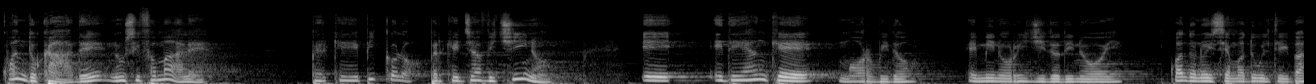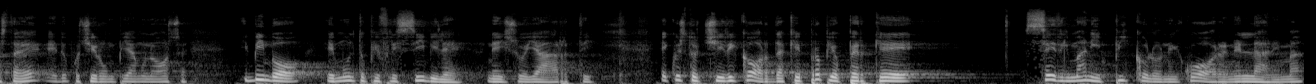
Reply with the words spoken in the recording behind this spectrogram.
quando cade non si fa male, perché è piccolo, perché è già vicino e, ed è anche morbido, è meno rigido di noi. Quando noi siamo adulti basta eh, e dopo ci rompiamo un osso. Il bimbo è molto più flessibile nei suoi arti. E questo ci ricorda che proprio perché se rimani piccolo nel cuore, nell'anima,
